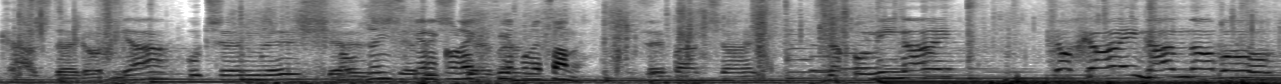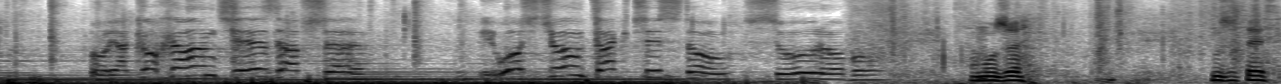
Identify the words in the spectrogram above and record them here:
Każdego dnia uczymy się siebie śpiewem. polecamy. Wybaczaj, zapominaj, kochaj na nowo Bo ja kocham Cię zawsze Miłością tak czystą, surową A może, może to jest,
